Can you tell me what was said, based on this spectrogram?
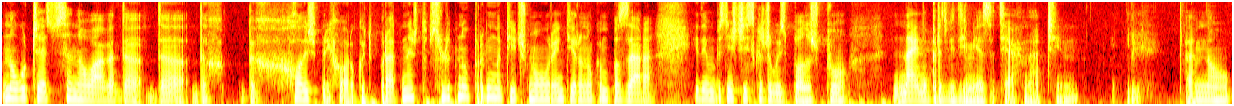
много често се налага да, да, да, да ходиш при хора, които правят нещо абсолютно прагматично, ориентирано към пазара и да им обясниш, че искаш да го използваш по най-непредвидимия за тях начин. И това е много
